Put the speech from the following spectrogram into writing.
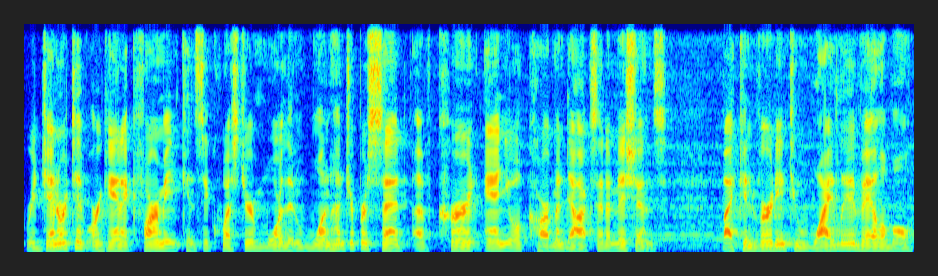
Regenerative organic farming can sequester more than 100% of current annual carbon dioxide emissions by converting to widely available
